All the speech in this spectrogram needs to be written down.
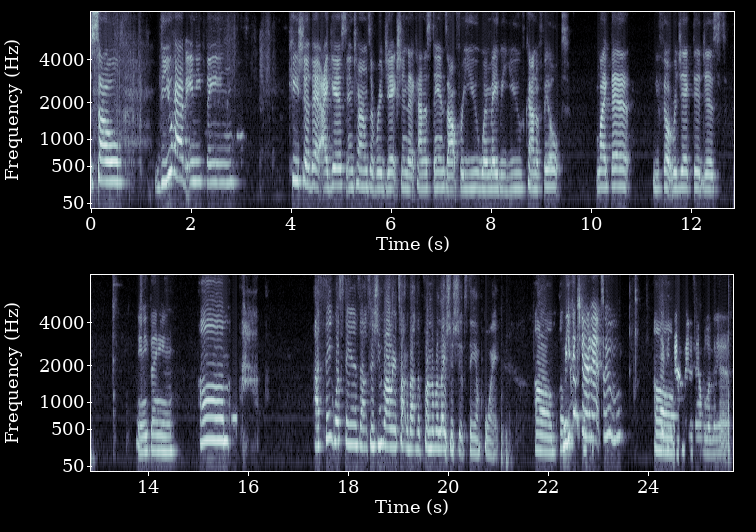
So, do you have anything Keisha, that I guess in terms of rejection that kind of stands out for you when maybe you've kind of felt like that? You felt rejected, just anything? Um I think what stands out since you've already talked about the from the relationship standpoint. Um well, you can share that too. Um, if you um, have an example of that.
